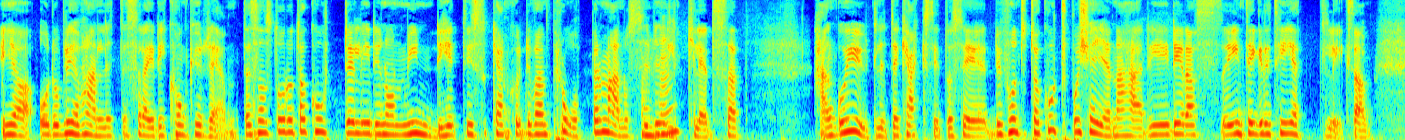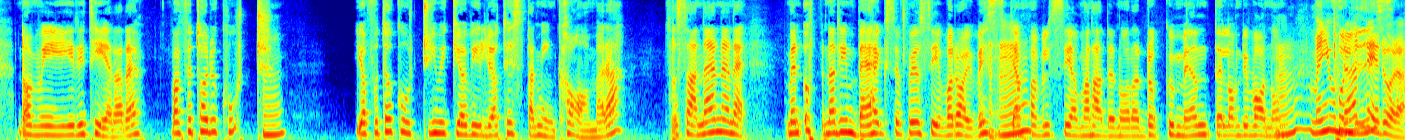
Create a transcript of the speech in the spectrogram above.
Ja, och då blev han lite sådär, är det konkurrenter som står och tar kort eller är det någon myndighet? Det, så kanske, det var en proper man och Mhm. civilklädd så att han går ju ut lite kaxigt och säger du får inte ta kort på tjejerna här, det är deras integritet liksom. De är irriterade. Varför tar du kort? Mm. Jag får ta kort hur mycket jag vill, jag testar min kamera. Så sa han, nej nej nej. Men öppna din bag så får jag se vad du har i väskan för jag vill se om han hade några dokument eller om det var någon Mm, men gjorde han polis. det då, då?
